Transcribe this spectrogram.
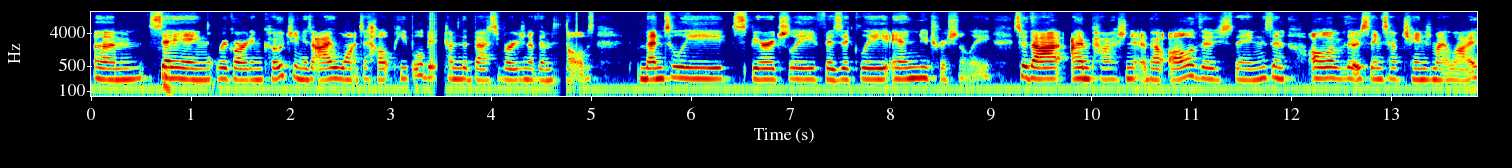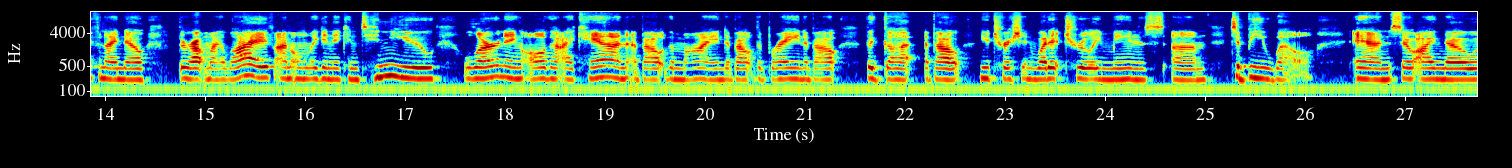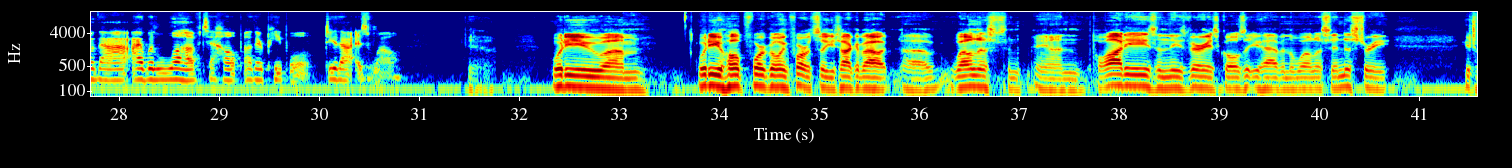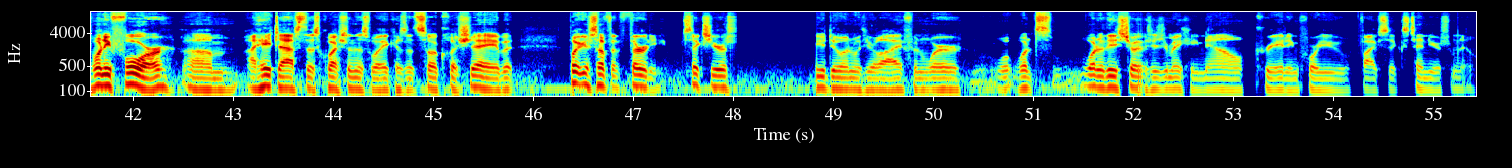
um, saying regarding coaching is I want to help people become the best version of themselves mentally, spiritually, physically, and nutritionally. So that I'm passionate about all of those things, and all of those things have changed my life. And I know throughout my life, I'm only going to continue learning all that I can about the mind, about the brain, about the gut, about nutrition, what it truly means um, to be well. And so I know that I would love to help other people do that as well. Yeah. What do you um, what do you hope for going forward? So you talk about uh, wellness and, and Pilates and these various goals that you have in the wellness industry. You're 24. Um, I hate to ask this question this way because it's so cliche, but put yourself at 30, six years. What are you doing with your life, and where? What's what are these choices you're making now, creating for you five, six, ten years from now?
